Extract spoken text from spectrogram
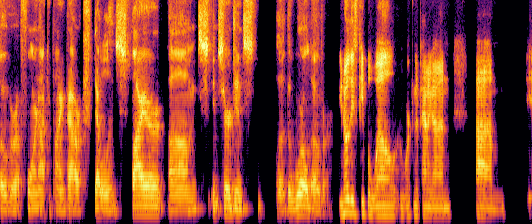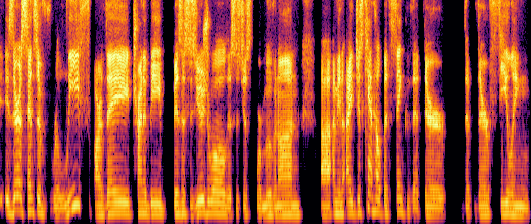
over a foreign occupying power that will inspire um, insurgents uh, the world over. You know these people well who work in the Pentagon. Um, is there a sense of relief? Are they trying to be business as usual? This is just we're moving on. Uh, I mean, I just can't help but think that they're that they're feeling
